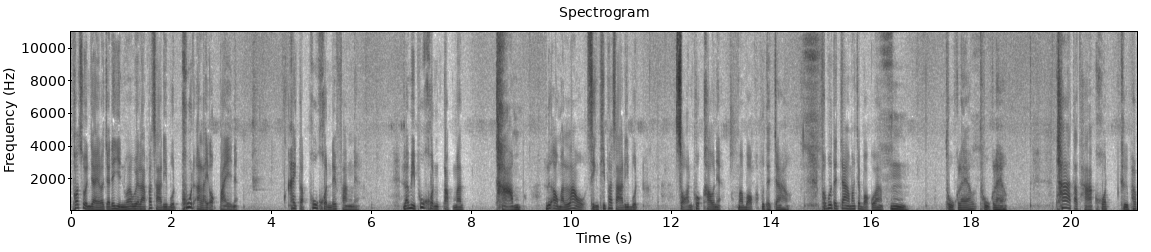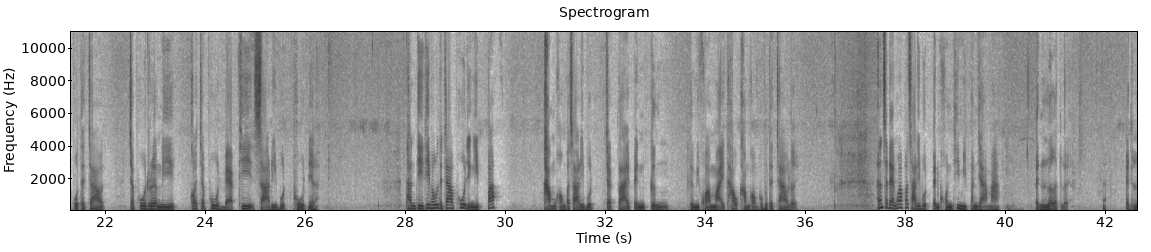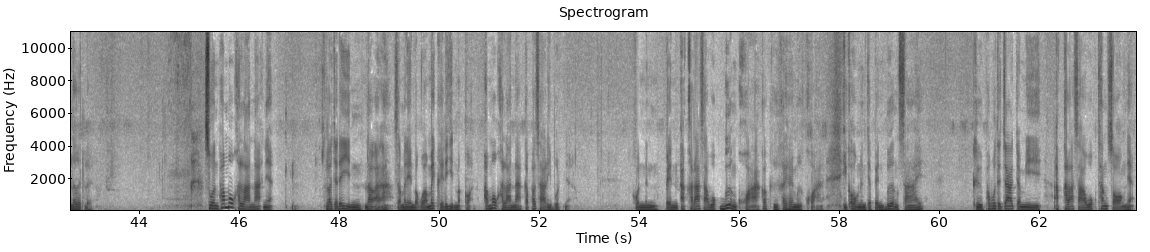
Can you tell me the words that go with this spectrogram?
เพราะส่วนใหญ่เราจะได้ยินว่าเวลาภาษาดีบุตรพูดอะไรออกไปเนี่ย ให้กับผู้คนได้ฟังเนี่ย แล้วมีผู้คนกลับมาถาม หรือเอามาเล่าสิ่งที่ภาษาดีบุตร สอนพวกเขาเนี่ยมาบอกพระพุทธเจ้า พระพุทธเจ้ามักจะบอกว่า อืม ถูกแล้ว ถูกแล้ว ถ้าตถาคตคือพระพุทธเจ้า จะพูดเรื่องนี้ก็จะพูดแบบที่สารีบุตรพูดนี่แหละทันทีที่พระพุทธเจ้าพูดอย่างนี้ปั๊บคำของภาษารีบุตรจะกลายเป็นกึ่ง คือมีความหมายเท่าคำของพระพุทธเจ้าเลยนั้นแสดงว่าภาษารีบุตรเป็นคนที่มีปัญญามาก เป็นเลิศเลย เป็นเลิศเลย ส่วนพระโมคคัลลานะเนี่ยเราจะได้ยินเราอะอะสามเณรบอกว่าไม่เคยได้ยินมาก่อน พระโมคคัลลานะกับพระสารีบุตรเนี่ยคนหนึ่งเป็นอัครสาวกเบื้องขวาก็คือคล้ายๆมือขวา อีกองค์หนึ่งจะเป็นเบื้องซ้าย คือพระพุทธเจ้าจะมีอัครสาวกทั้งสองเนี่ย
